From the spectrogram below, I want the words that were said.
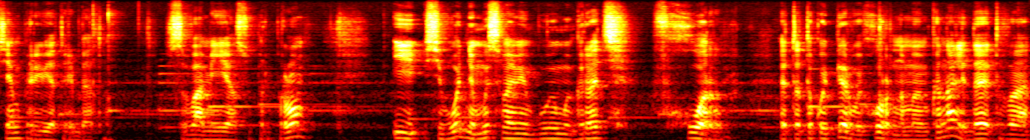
Всем привет, ребята! С вами я, Суперпро. И сегодня мы с вами будем играть в хоррор. Это такой первый хоррор на моем канале. До этого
